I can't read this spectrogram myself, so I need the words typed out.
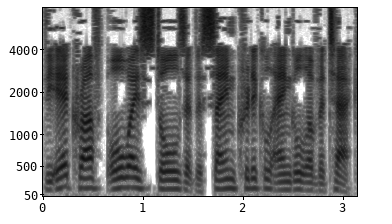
the aircraft always stalls at the same critical angle of attack.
